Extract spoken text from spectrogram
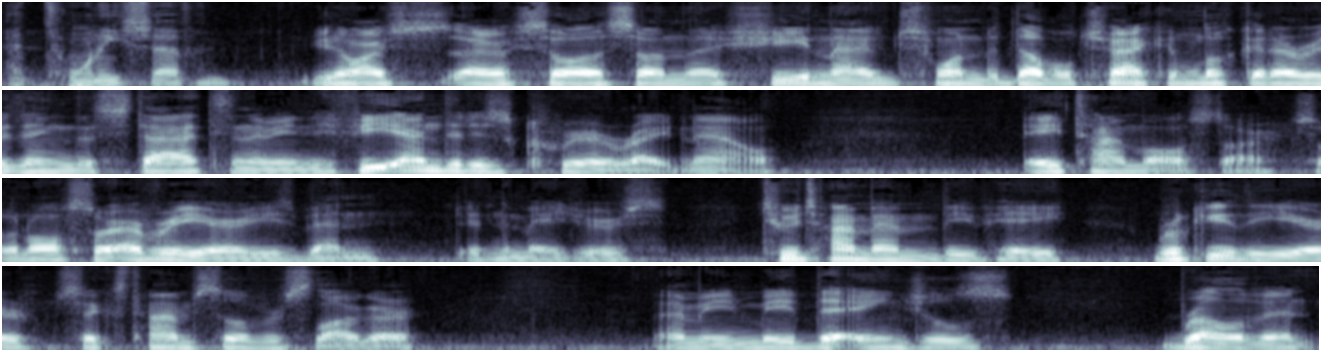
at 27? You know, I, I saw this on the sheet, and I just wanted to double check and look at everything, the stats. And I mean, if he ended his career right now, eight-time All-Star, so an All-Star every year he's been in the majors, two-time MVP, Rookie of the Year, six-time Silver Slugger. I mean, made the Angels relevant.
